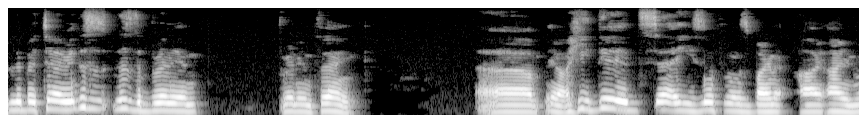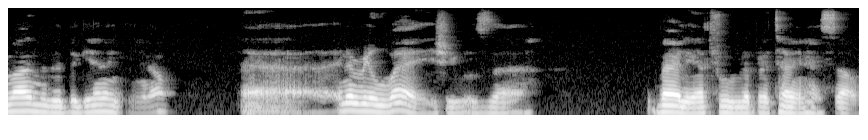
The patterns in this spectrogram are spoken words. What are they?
libertarian. This is this is the brilliant brilliant thing um, you know, he did say he's influenced by Ayn Rand at the beginning, you know, uh, in a real way. She was uh, barely a true libertarian herself,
